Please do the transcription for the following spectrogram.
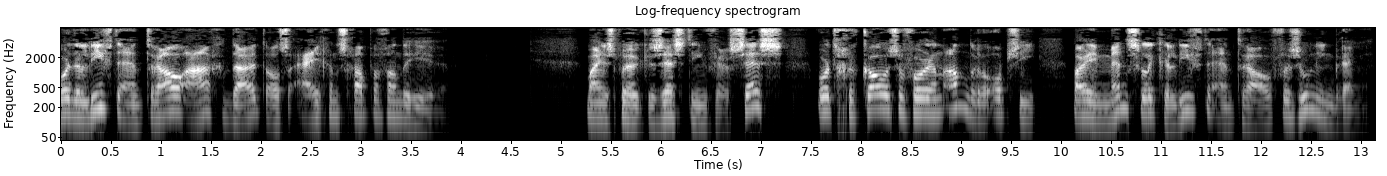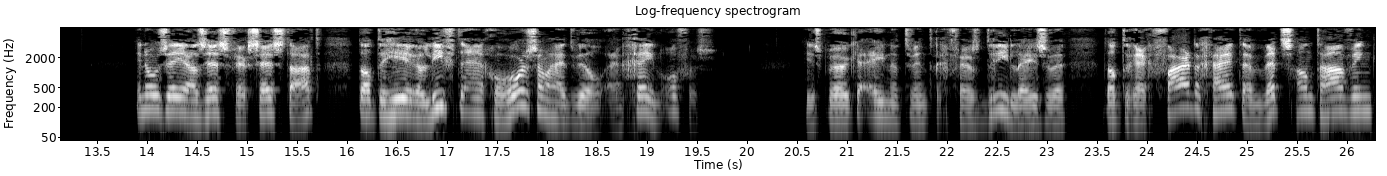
worden liefde en trouw aangeduid als eigenschappen van de Heere. Maar in Spreuken 16 vers 6 wordt gekozen voor een andere optie waarin menselijke liefde en trouw verzoening brengen. In Hosea 6 vers 6 staat dat de Heere liefde en gehoorzaamheid wil en geen offers. In Spreuken 21 vers 3 lezen we dat rechtvaardigheid en wetshandhaving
